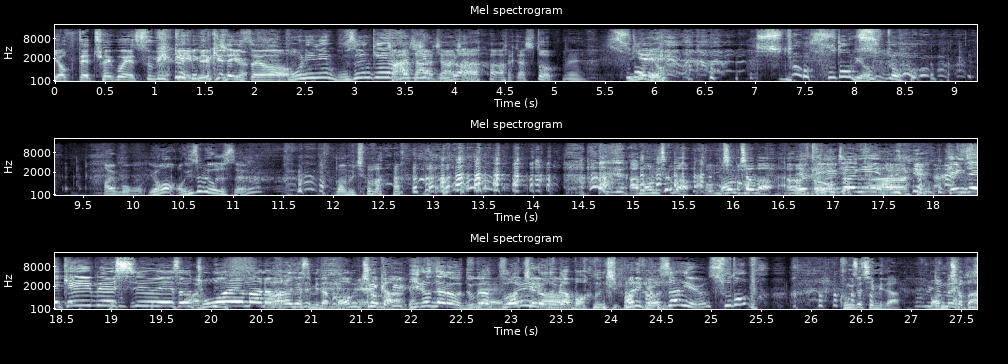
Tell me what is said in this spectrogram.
역대 최고의 수비 게임 이렇게 돼 있어요. 본인이 무슨 게임 자, 하실지 자, 자, 몰라. 자, 잠깐 스톱. 네. 수도요? 수도 수도요? 수도. 아니 뭐 영어 어디서 배우셨어요? 멈춰봐. 아 멈춰봐, 멈춰봐. 이거 굉장히 굉장히 KBS에서 좋아할 만한 발언이었습니다. 멈춰봐. 그러니까 이런다로 누가 네. 부어체로 아니, 누가 어. 멈춰. 아니 몇 살이에요? 수도? 궁서치입니다. 멈춰봐.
